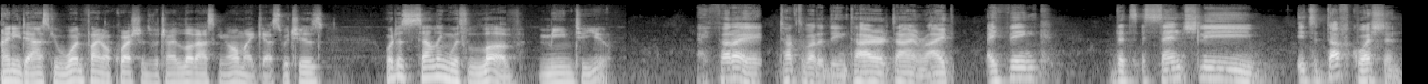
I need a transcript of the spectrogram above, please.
I need to ask you one final question, which I love asking all my guests, which is what does selling with love mean to you? I thought I talked about it the entire time, right? I think that's essentially it's a tough question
